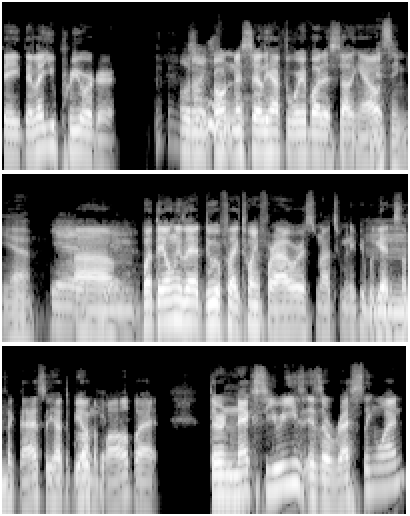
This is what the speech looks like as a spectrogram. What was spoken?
they they let you pre-order. Oh, nice. Don't necessarily have to worry about it selling out. Missing, yeah. Yeah. Um, but they only let do it for like 24 hours, so not too many people get it and stuff Mhm. like that. So you have to be on the ball. But their next series is a wrestling one,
